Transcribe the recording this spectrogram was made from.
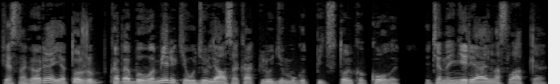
Честно говоря, я тоже, когда был в Америке, удивлялся, как люди могут пить столько колы, ведь она нереально сладкая.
